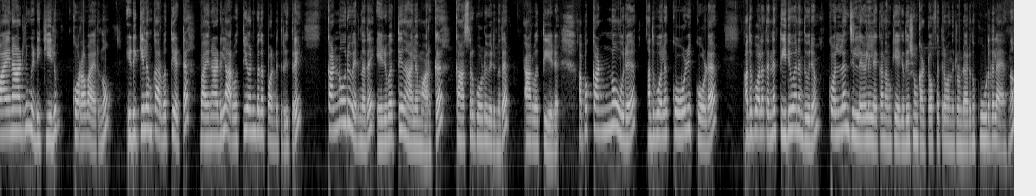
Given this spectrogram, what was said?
വയനാടിനും ഇടുക്കിയിലും കുറവായിരുന്നു. ഇടുക്കിയിൽ നമുക്ക് അറുപത്തിയെട്ട് വയനാടിൽ അറുപത്തി ഒൻപത് പോയിന്റ് ത്രീ ത്രീ കണ്ണൂർ വരുന്നത് എഴുപത്തി നാല് മാർക്ക് കാസർഗോഡ് വരുന്നത് അറുപത്തിയേഴ്. അപ്പോൾ കണ്ണൂർ അതുപോലെ കോഴിക്കോട് അതുപോലെ തന്നെ തിരുവനന്തപുരം കൊല്ലം ജില്ലകളിലേക്ക് നമുക്ക് ഏകദേശം കട്ട് ഓഫ് എത്ര വന്നിട്ടുണ്ടായിരുന്നു? കൂടുതലായിരുന്നു.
